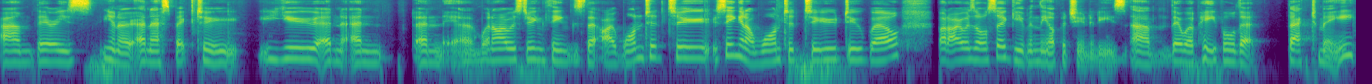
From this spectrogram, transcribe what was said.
Um, there is, you know, an aspect to you and and and uh, when I was doing things that I wanted to sing and I wanted to do well, but I was also given the opportunities. Um, there were people that backed me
